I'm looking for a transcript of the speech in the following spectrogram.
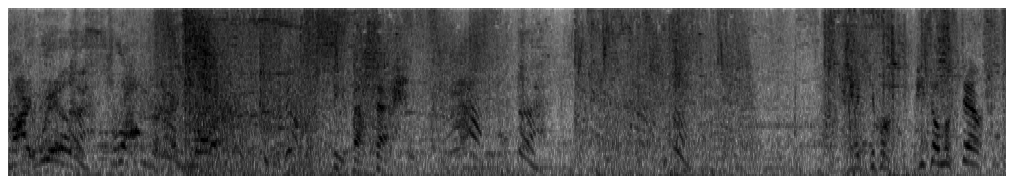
My will is stronger than yours! See about that. Give up. He's almost down.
